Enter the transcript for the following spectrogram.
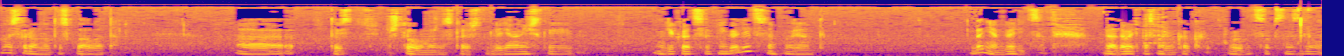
но все равно тускловато. А, то есть, что можно сказать, что для динамической индикации это не годится вариант? Да нет, годится. Да, давайте посмотрим, как вывод, собственно, сделан.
